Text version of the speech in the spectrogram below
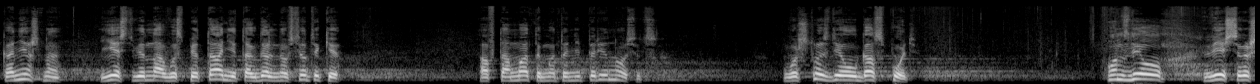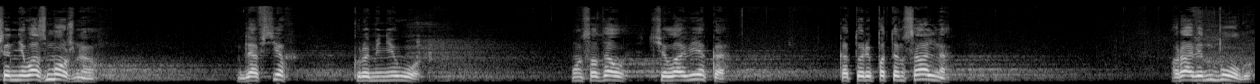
Конечно, есть вина в воспитании и так далее, но все-таки автоматом это не переносится. Вот что сделал Господь? Он сделал вещь совершенно невозможную для всех, кроме Него. Он создал человека – который потенциально равен Богу.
